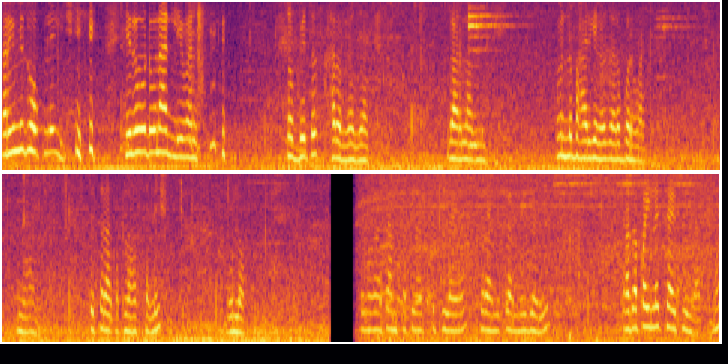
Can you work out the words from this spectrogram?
कारण की मी झोपलेली. हिनं उठवून आणली मला. तब्येतच खराब झाली आज. गार लागली ती. म्हटलं बाहेर गेलं जरा बरं वाटलं. नाही ते चला आता क्लास आले. बोला तर बघा आता आमचा क्लास सुटला आहे तर आम्ही चालले घरी. आता पहिला चाय पिऊया आपण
